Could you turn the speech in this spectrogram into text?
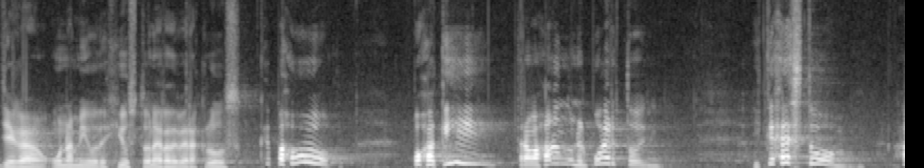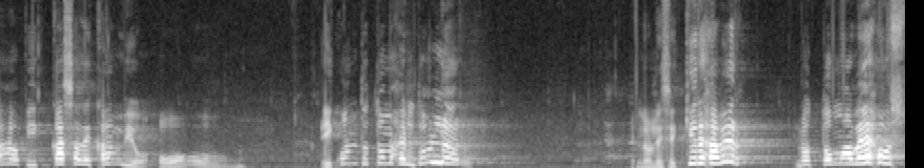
llega un amigo de Houston, era de Veracruz. ¿Qué pasó? Pues aquí trabajando en el puerto. ¿Y, qué es esto? Ah, mi casa de cambio. Oh. ¿Y cuánto tomas el dólar? Y luego le dice, ¿quieres saber? Lo tomo a bejos.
